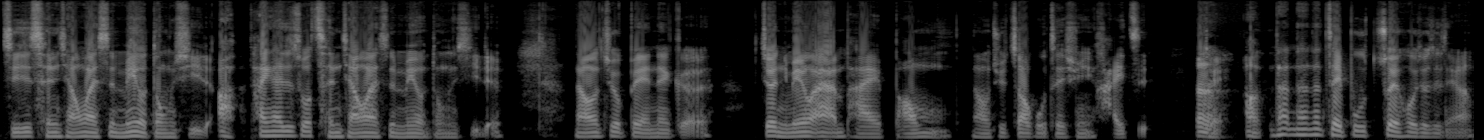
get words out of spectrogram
其实城墙外是没有东西的啊，他应该是说城墙外是没有东西的，然后就被那个就里面又安排保姆，然后去照顾这群孩子。对，哦，那那那这部最后就是怎样？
